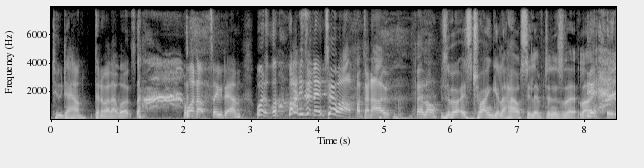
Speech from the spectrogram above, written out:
two down. Don't know how that works. one up, two down. What, why isn't there two up? I don't know. Fell off. It's a very, it's a triangular house he lived in, isn't it? Like, it-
